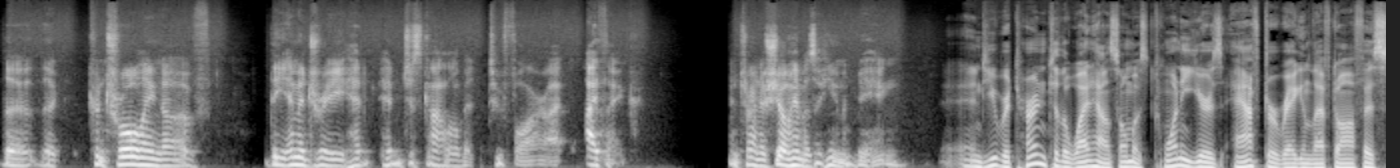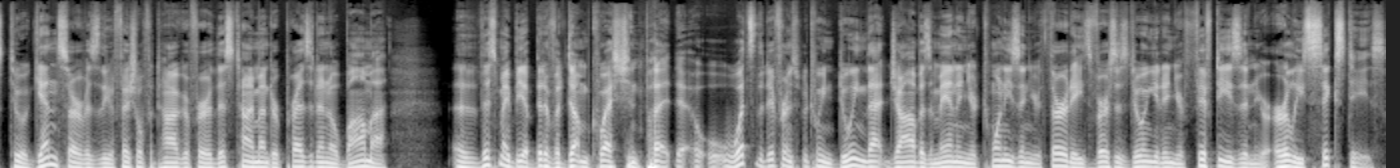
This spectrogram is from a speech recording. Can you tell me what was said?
the the controlling of the imagery had had just gone a little bit too far. I I think, in trying to show him as a human being and you returned to the White House almost 20 years after Reagan left office to again serve as the official photographer, this time under President Obama. Uh, this may be a bit of a dumb question, but uh, what's the difference between doing that job as a man in your 20s and your 30s versus doing it in your 50s and your early 60s?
